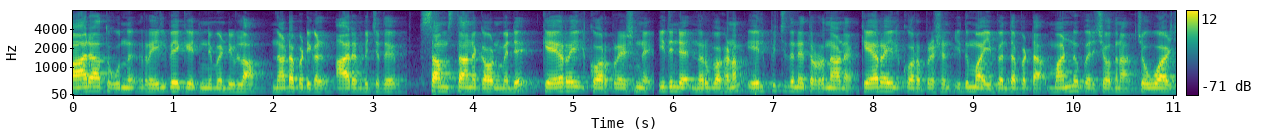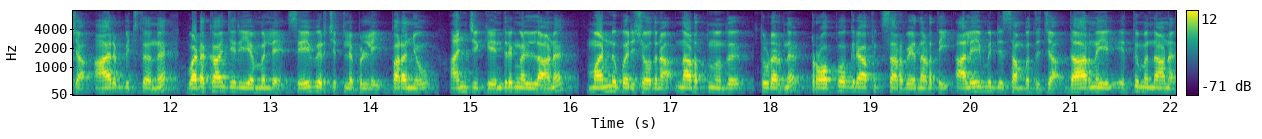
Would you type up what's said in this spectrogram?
Marathukunnu railway ഗേറ്റിന് വേണ്ടിയുള്ള നടപടികൾ ആരംഭിച്ചത്. സംസ്ഥാന ഗവൺമെന്റ് കെ റെയിൽ കോർപ്പറേഷന് ഇതിന്റെ നിർവഹണം ഏൽപ്പിച്ചതിനെ തുടർന്നാണ് റെയിൽ കോർപ്പറേഷൻ ഇതുമായി ബന്ധപ്പെട്ട മണ്ണ് പരിശോധന ചൊവ്വാഴ്ച ആരംഭിച്ചതെന്ന് Vadakkanchery M L A Xavier Chittilappally പറഞ്ഞു. അഞ്ച് കേന്ദ്രങ്ങളിലാണ് മണ്ണ് പരിശോധന നടത്തുന്നത്. തുടർന്ന് ട്രോപ്പോഗ്രാഫിക് സർവേ നടത്തി അലൈൻമെന്റ് സംബന്ധിച്ച ധാരണയിൽ എത്തുമെന്നാണ്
